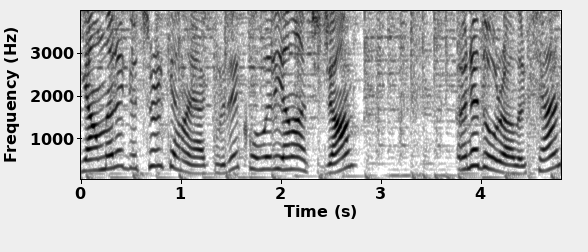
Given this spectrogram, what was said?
yanlara götürürken ayakları kolları yana açacağım. Öne doğru alırken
